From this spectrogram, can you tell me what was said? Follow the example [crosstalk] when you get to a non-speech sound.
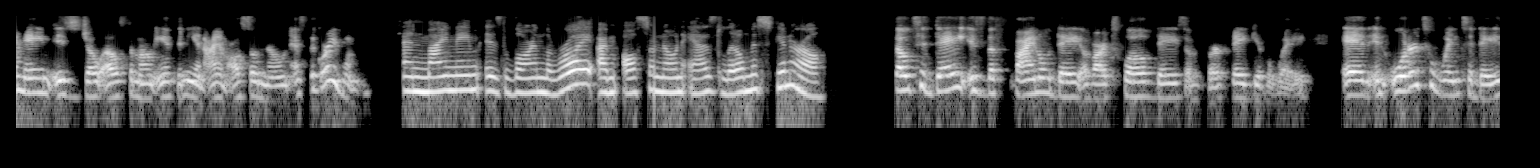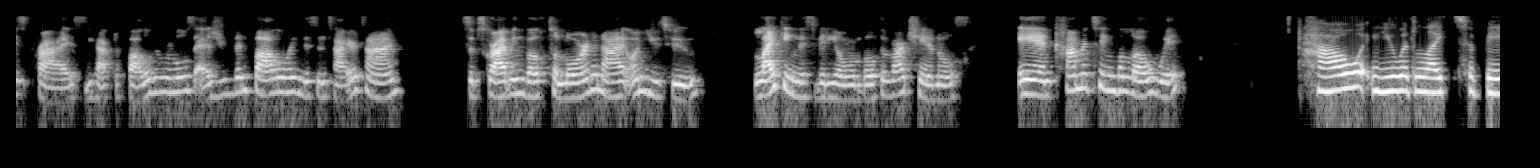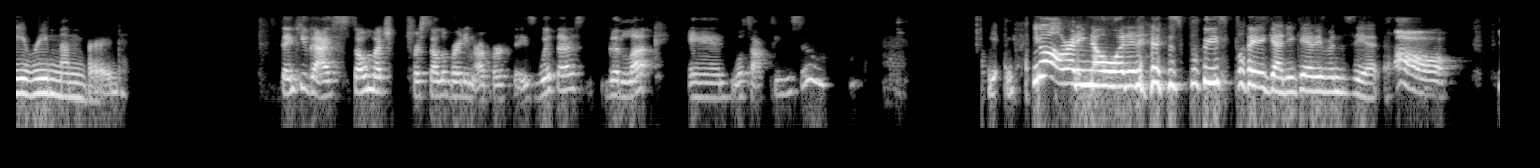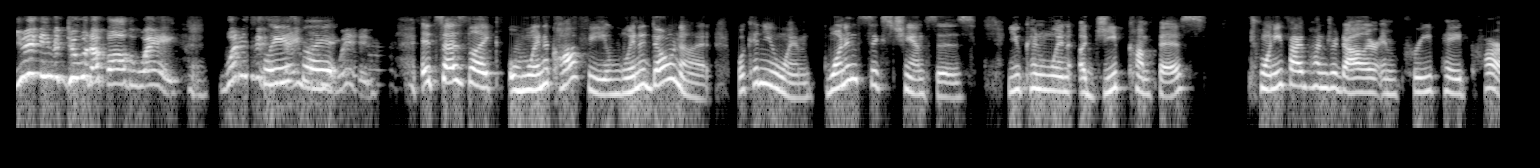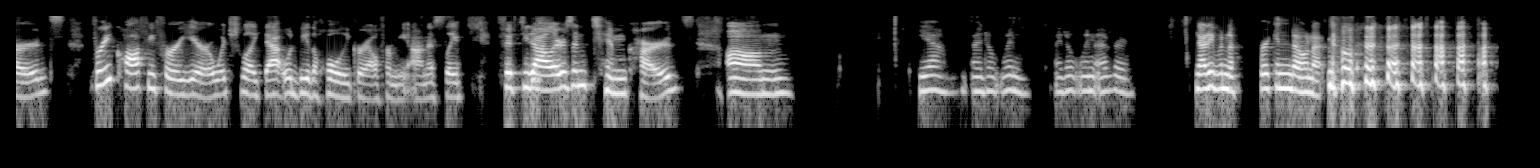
name is Joelle Simone Anthony, and I am also known as the Grave Woman. And my name is Lauren Leroy. I'm also known as Little Miss Funeral. So today is the final day of our 12 days of birthday giveaway. And in order to win today's prize, you have to follow the rules as you've been following this entire time, subscribing both to Lauren and I on YouTube, liking this video on both of our channels, and commenting below with how you would like to be remembered. Thank you guys so much for celebrating our birthdays with us. Good luck, and we'll talk to you soon. You already know what it [laughs] is. Please play again. You can't even see it. Oh, you didn't even do it up all the way. What is it Please play win? It says like win a coffee, win a donut. What can you win? One in six chances. You can win a Jeep Compass, $2500 in prepaid cards free coffee for a year which like that would be the holy grail for me honestly. $50 in tim cards. Um yeah i don't win. I don't win ever. Not even a freaking donut [laughs]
